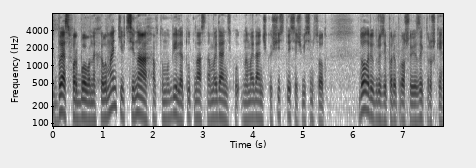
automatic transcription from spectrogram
без фарбованих елементів. Ціна автомобіля тут у нас на майданчику, на майданчику 6800 доларів. Друзі, перепрошую, язик трошки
